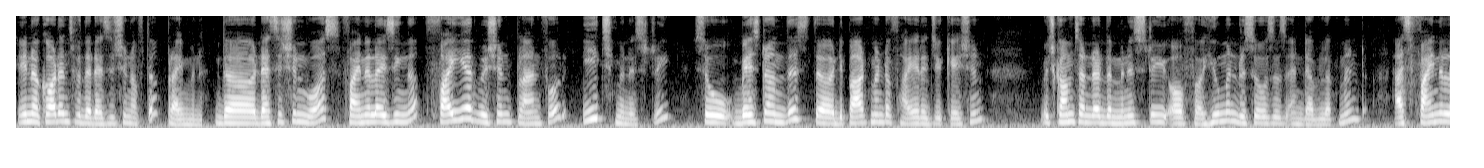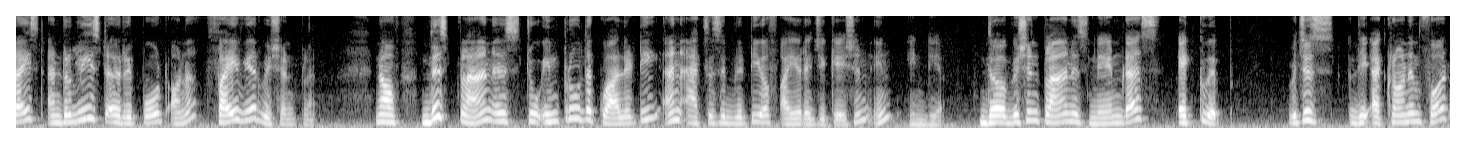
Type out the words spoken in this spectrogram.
in accordance with the decision of the Prime Minister. The decision was finalizing a five-year vision plan for each ministry. So, based on this, the Department of Higher Education, which comes under the Ministry of uh, Human Resources and Development, has finalized and released a report on a five-year vision plan. Now, this plan is to improve the quality and accessibility of higher education in India. The vision plan is named as EQUIP which is the acronym for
